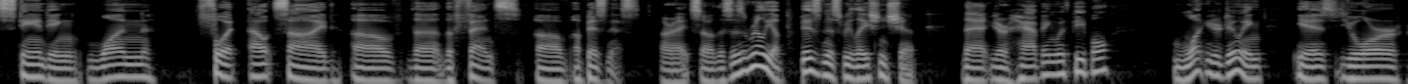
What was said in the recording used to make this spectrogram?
standing one foot outside of the the fence of a business. All right. So this is really a business relationship that you're having with people. What you're doing is you're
